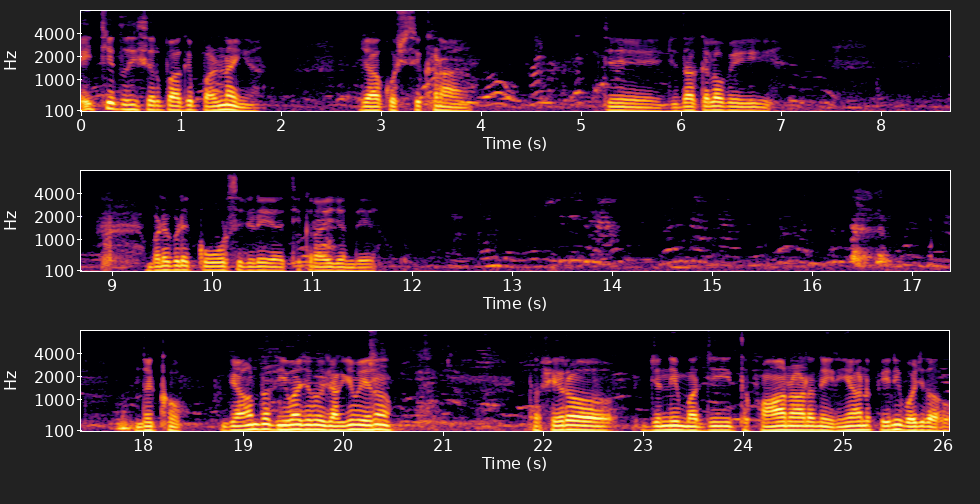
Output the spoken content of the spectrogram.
ਇੱਥੇ ਤੁਸੀਂ ਸਿਰ ਪਾ ਕੇ ਪੜ੍ਹਨਾ ਹੀ ਆ, ਜਾਂ ਕੁਝ ਸਿੱਖਣਾ ਆ। ਤੇ ਜਿੱਦਾਂ ਕਹ ਲਓ ਵੀ ਬੜੇ ਬੜੇ ਕੋਰਸ ਜਿਹੜੇ ਆ ਇੱਥੇ ਕਰਾਏ ਜਾਂਦੇ ਆ। ਦੇਖੋ, ਗਿਆਨ ਦਾ ਦੀਵਾ ਜਦੋਂ ਜਗ ਜਾਵੇ ਨਾ, ਤਾਂ ਫਿਰ ਉਹ ਜਿੰਨੀ ਮਰਜ਼ੀ ਤੂਫਾਨ ਆਣ ਹਨੇਰੀਆਂ ਆਣ ਫੇਰ ਨਹੀਂ ਬੁਝਦਾ ਉਹ।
